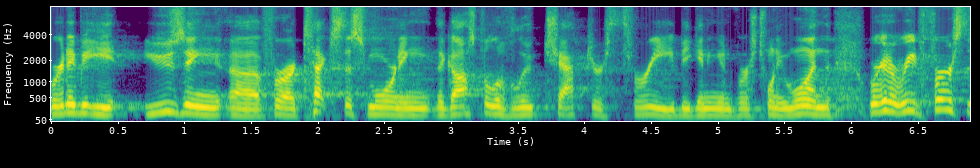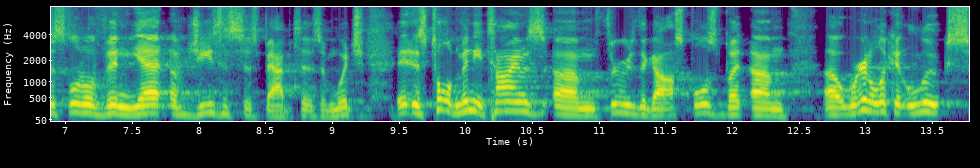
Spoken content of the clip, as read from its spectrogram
We're going to be using uh, for our text this morning the Gospel of Luke, chapter 3, beginning in verse 21. We're going to read first this little vignette of Jesus' baptism, which is told many times um, through the Gospels, but um, uh, we're going to look at Luke's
